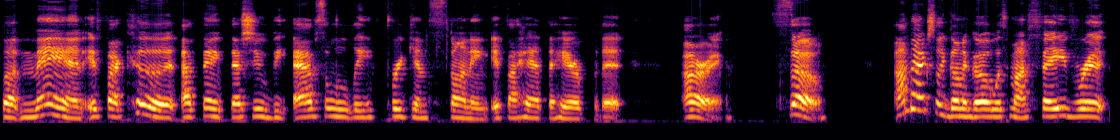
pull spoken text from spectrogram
But man, if I could, I think that she would be absolutely freaking stunning if I had the hair for that. All right. So I'm actually going to go with my favorite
